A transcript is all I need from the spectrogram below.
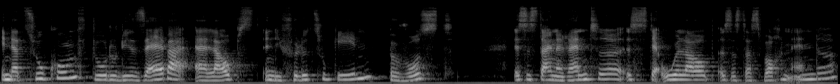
in der Zukunft, wo du dir selber erlaubst, in die Fülle zu gehen, bewusst? Ist es deine Rente? Ist es der Urlaub? Ist es das Wochenende?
